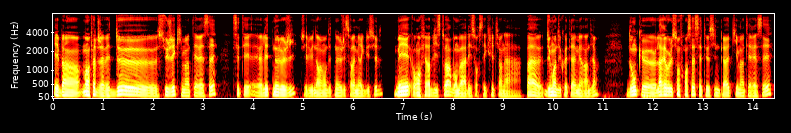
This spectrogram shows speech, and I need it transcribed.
Eh ben, moi en fait, j'avais deux sujets qui m'intéressaient. C'était euh, l'ethnologie. J'ai lu énormément d'ethnologie sur l'Amérique du Sud. Mais pour en faire de l'histoire, bon bah les sources écrites, il y en a pas, euh, du moins du côté amérindien. Donc euh, la Révolution française, c'était aussi une période qui m'intéressait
